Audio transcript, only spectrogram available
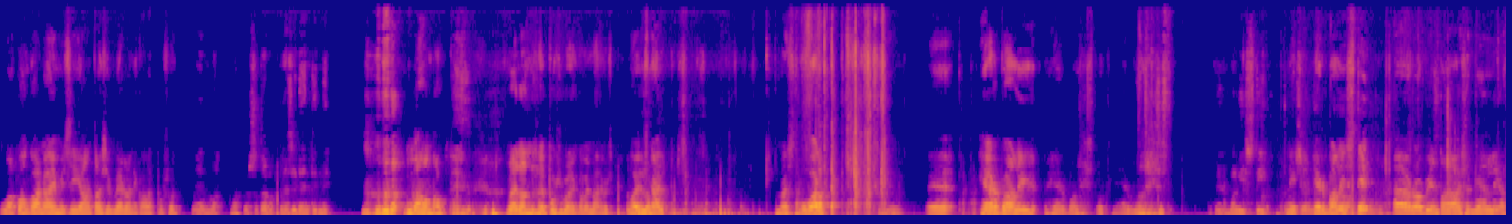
Lakonkaan naimisiin ja antaisin Veronikalle pusun. Venla. No. Jos sä tavat presidentin, niin Mä haluan tappaa. Mä en anna sen pussuun, enkä mennä naimisiin. Voi jos näyttää. No sit mun vuoro. Eh, Herbali... Herbalist. Onks se herbalist? Herbalisti. Niin, on herbalisti, ää, Robin tai Aisa Gelliot.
